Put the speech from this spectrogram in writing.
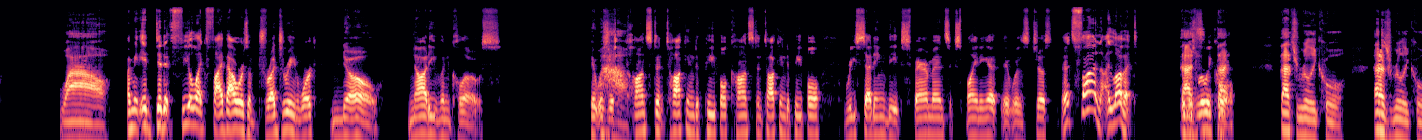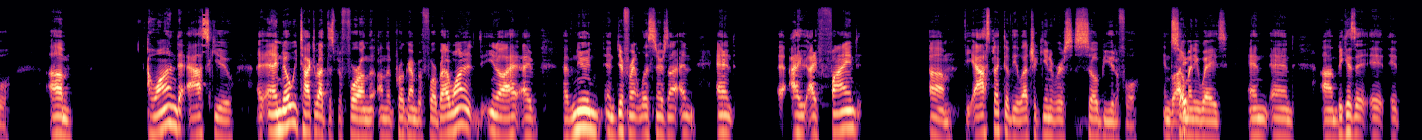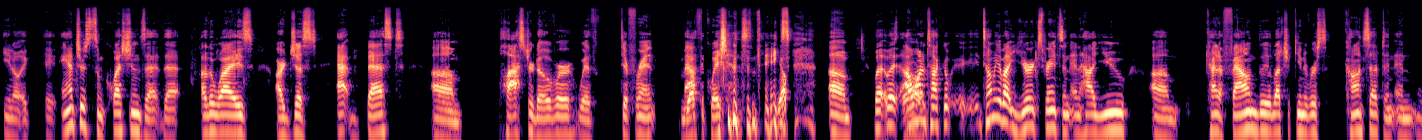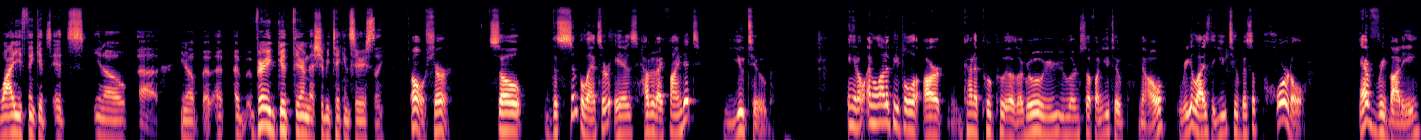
Wow. I mean, it did it feel like five hours of drudgery and work? No, not even close. It was Wow. just constant talking to people, constant talking to people, resetting the experiments, explaining it. It was just, it's fun. I love it. That's really cool. that- that's really cool. That is really cool. Um, I wanted to ask you, and I know we talked about this before on the on the program before, but I wanted, you know, I, I have new and, different listeners, and and, and I, I find um, the aspect of the electric universe so beautiful in so many ways, and and um, because it, it it you know it, it answers some questions that that otherwise are just at best um, plastered over with different math equations and things. Um, but but I want to talk. uh, Tell me about your experience and, and how you um, kind of found the electric universe concept and, and why you think it's it's you know uh, you know a a very good theorem that should be taken seriously. Oh, sure. So the simple answer is how did I find it? YouTube. You know, and a lot of people are kind of poo poo those like, oh, you learn stuff on YouTube. No, realize that YouTube is a portal. Everybody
